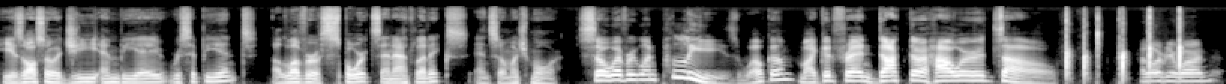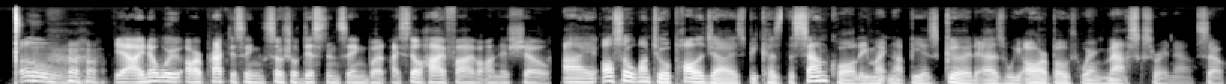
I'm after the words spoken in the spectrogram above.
He is also a GMBA recipient, a lover of sports and athletics, and so much more. So, everyone, please welcome my good friend, Dr. Howard Zhao. Hello, everyone. Boom. Oh. yeah, I know we are practicing social distancing, but I still high five on this show. I also want to apologize because the sound quality might not be as good as we are both wearing masks right now. So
